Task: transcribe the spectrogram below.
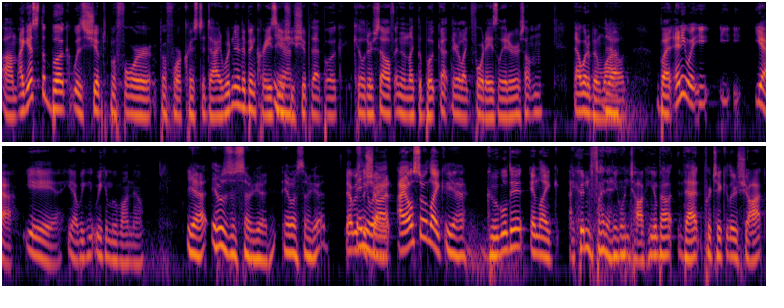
Um, I guess the book was shipped before before Krista died. Wouldn't it have been crazy if she shipped that book, killed herself, and then like the book got there like four days later or something? That would have been Yeah. wild. But anyway, y- y- y- yeah, yeah, yeah, yeah, yeah. We can we can move on now. Yeah. It was just so good. It was so good. That was Anyway. the shot. I also like Yeah. Googled it and like I couldn't find anyone talking about that particular shot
